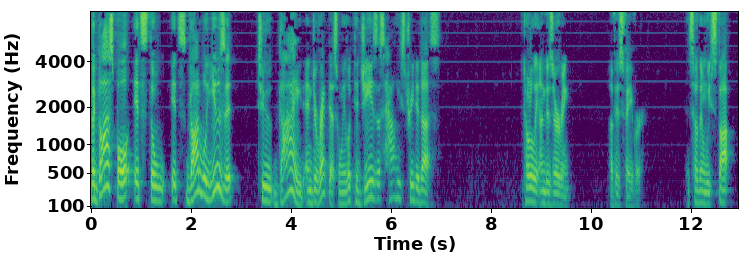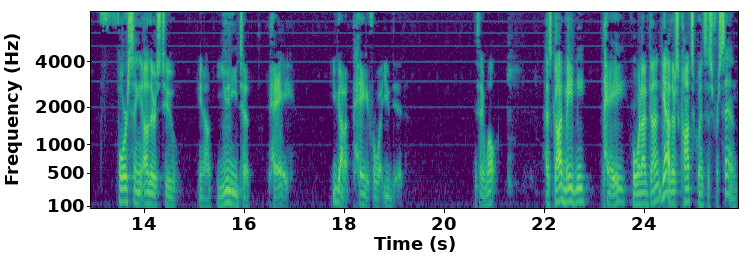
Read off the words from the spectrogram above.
The gospel, it's the, it's, God will use it to guide and direct us when we look to Jesus, how He's treated us. Totally undeserving of His favor. And so then we stop forcing others to, you know, you need to pay. You gotta pay for what you did. You say, well, has God made me pay for what I've done? Yeah, there's consequences for sin.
